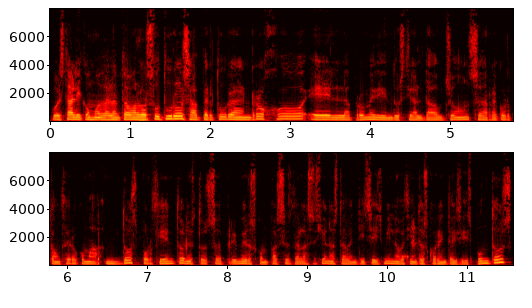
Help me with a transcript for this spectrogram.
Pues tal y como adelantaban los futuros, apertura en rojo, el promedio industrial Dow Jones recorta un 0,2% en estos primeros compases de la sesión hasta 26.946 puntos.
